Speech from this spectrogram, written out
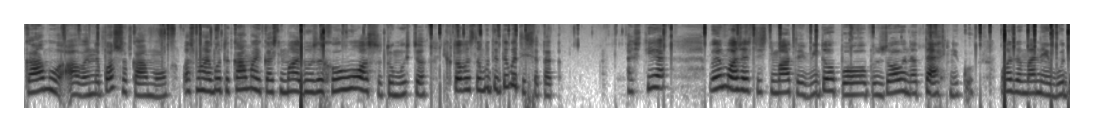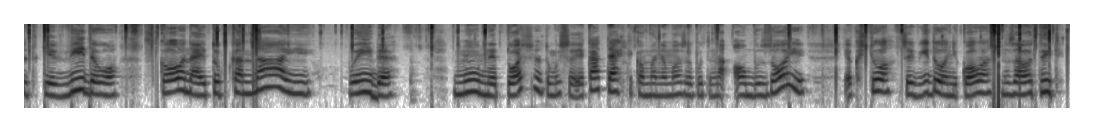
камеру, але не просто камеру. У вас має бути камера, яка знімає дуже голосно, тому що ніхто вас не буде дивитися так. А ще ви можете знімати відео по обзору на техніку. Може, в мене і буде таке відео скоро на YouTube каналі вийде. Ну, не точно, тому що яка техніка в мене може бути на обзорі, якщо це відео ніколи не залетить.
